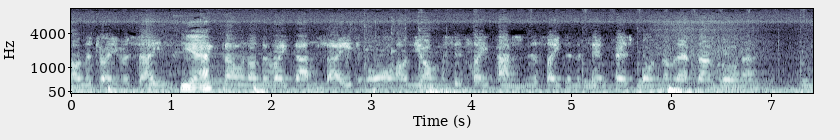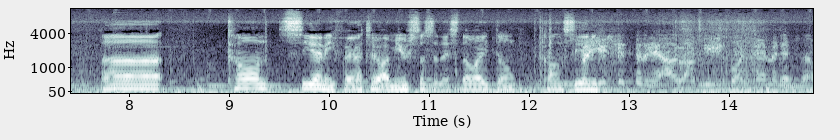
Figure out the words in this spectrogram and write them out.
on the driver's side, yeah. Right down on the right-hand side, or on the opposite side, passenger side, in the same place, bottom left-hand corner. Uh, can't see anything. I tell you, I'm useless at this though. I don't can't see any. You sit there. I'll, I'll be what ten minutes now.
